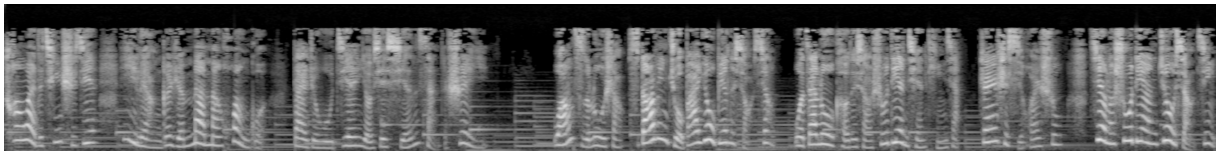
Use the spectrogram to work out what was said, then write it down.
窗外的青石街，一两个人慢慢晃过，带着午间有些闲散的睡意。王子路上，Starving 酒吧右边的小巷，我在路口的小书店前停下。真是喜欢书，见了书店就想进，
